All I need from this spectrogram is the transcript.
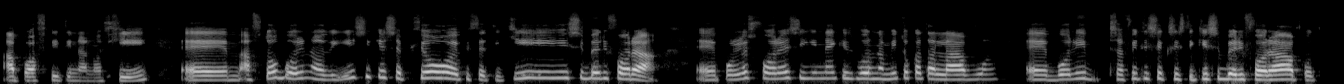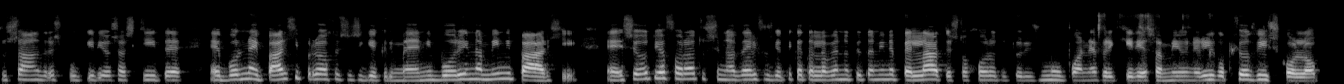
από αυτή την ανοχή, ε, αυτό μπορεί να οδηγήσει και σε πιο επιθετική συμπεριφορά. Ε, πολλές φορές οι γυναίκες μπορούν να μην το καταλάβουν ε, μπορεί σε αυτή τη σεξιστική συμπεριφορά από τους άνδρες που κυρίως ασκείται, ε, μπορεί να υπάρχει πρόθεση συγκεκριμένη, μπορεί να μην υπάρχει. Ε, σε ό,τι αφορά τους συναδέλφους, γιατί καταλαβαίνω ότι όταν είναι πελάτες στο χώρο του τουρισμού που ανέφερε η κυρία Σαμίου, είναι λίγο πιο δύσκολο,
